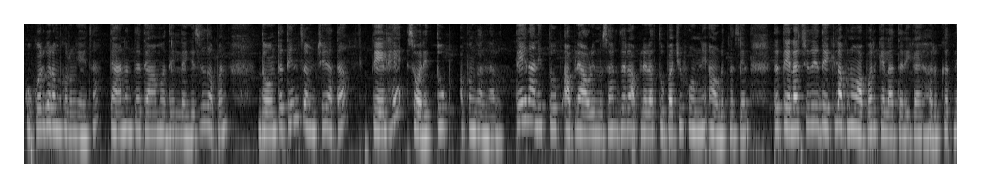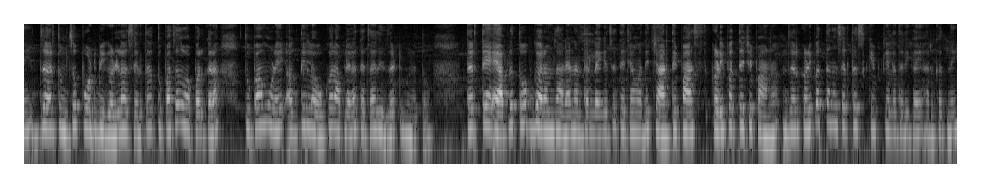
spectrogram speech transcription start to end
कुकर गरम करून घ्यायचा. त्यानंतर त्यामध्ये लगेचच आपण दोन ते तीन चमचे आता तेल हे सॉरी तूप आपण घालणार आहोत. तेल आणि तूप आपल्या आवडीनुसार जर आपल्याला तुपाची फोडणी आवडत नसेल तर तेलाचे देखील आपण वापर केला तरी काही हरकत नाही. जर तुमचं पोट बिघडलं असेल तर तुपाचाच वापर करा. तुपामुळे अगदी लवकर आपल्याला त्याचा रिझल्ट मिळतो. तर ते आपलं तूप गरम झाल्यानंतर लगेच त्याच्यामध्ये चार ते पाच कढीपत्त्याची पानं जर कढीपत्ता नसेल तर स्किप केलं तरी काही हरकत नाही.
